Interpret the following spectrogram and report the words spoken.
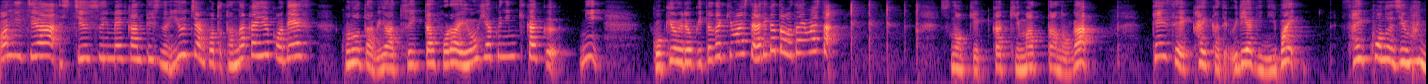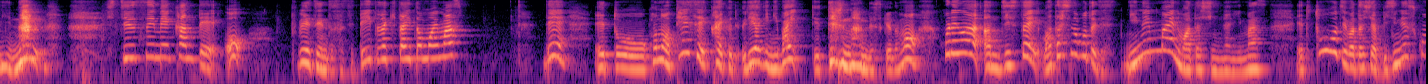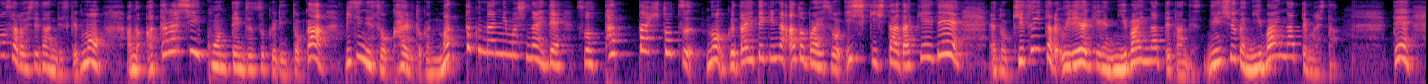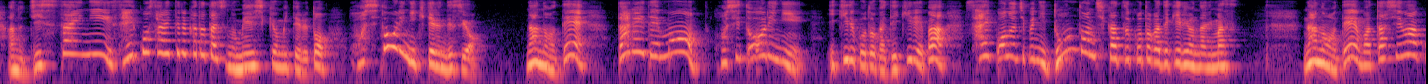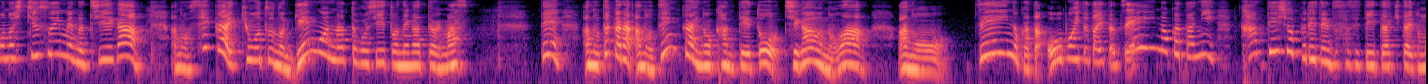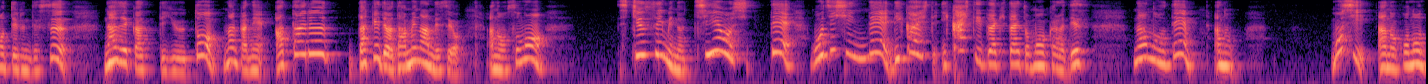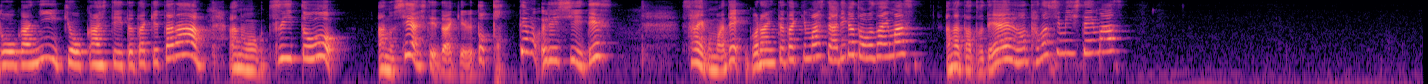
こんにちは。市中水明鑑定士のゆうちゃんこと田中優子です。この度はツイッターフォロワー400人企画にご協力いただきましてありがとうございました。その結果決まったのが天性開花で売上2倍。最高の自分になる。市中水明鑑定をプレゼントさせていただきたいと思います。で、えっと、この天性開花で売上2倍って言ってるなんですけどもこれはあの実際私のことです。2年前の私になります、えっと、当時私はビジネスコンサルをしてたんですけどもあの新しいコンテンツ作りとかビジネスを変えるとか全く何にもしないでそのたった一つの具体的なアドバイスを意識しただけで、えっと、気づいたら売上が2倍になってたんです。年収が2倍になってました。であの実際に成功されてる方たちの名式を見てると星通りに来てるんですよ。なので誰でも星通りに生きることができれば最高の自分にどんどん近づくことができるようになります。なので私はこの市中水面の知恵があの世界共通の言語になってほしいと願っております。であのだからあの前回の鑑定と違うのはあの全員の方応募いただいた全員の方に鑑定書をプレゼントさせていただきたいと思ってるんですなぜかっていうとなんかね当たるだけではダメなんですよあのその市中睡眠の知恵を知ってご自身で理解して生かしていただきたいと思うからです。なのであのもしあのこの動画に共感していただけたらあのツイートをあのシェアしていただけるととっても嬉しいです。最後までご覧いただきましてありがとうございます。あなたと出会えるのを楽しみにしています。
